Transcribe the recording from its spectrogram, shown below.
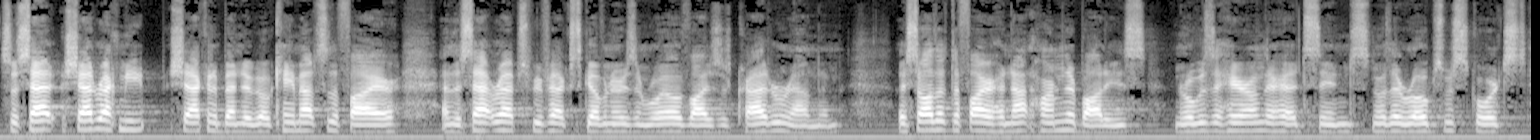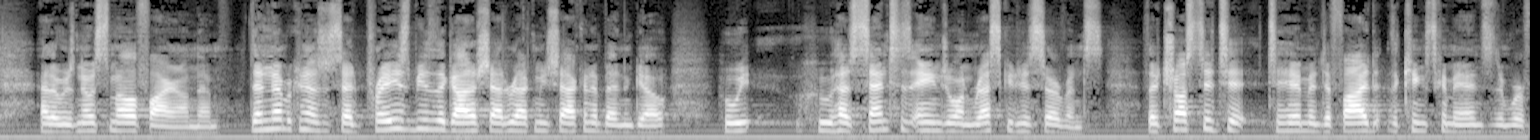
So Shadrach, Meshach, and Abednego came out to the fire, and the satraps, prefects, governors, and royal advisors crowded around them. They saw that the fire had not harmed their bodies, nor was the hair on their heads singed, nor their robes were scorched, and there was no smell of fire on them. Then Nebuchadnezzar said, Praise be to the God of Shadrach, Meshach, and Abednego, who, who has sent his angel and rescued his servants. They trusted to, to him and defied the king's commands and were,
